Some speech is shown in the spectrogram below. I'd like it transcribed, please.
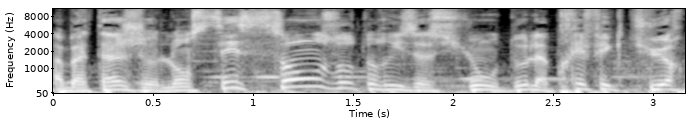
Abattage lancé sans autorisation de la préfecture.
